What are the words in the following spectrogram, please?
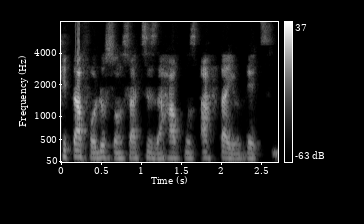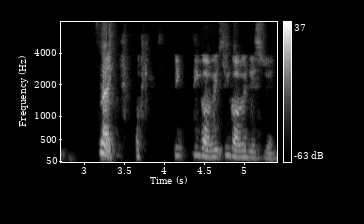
cater for those uncertainties that happens after your death. Hmm. Like okay, think, think of it, think of it this way.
